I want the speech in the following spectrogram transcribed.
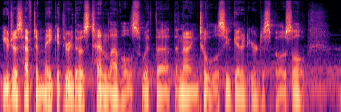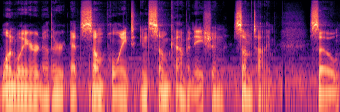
You just have to make it through those 10 levels with the the nine tools you get at your disposal one way or another at some point in some combination sometime. So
